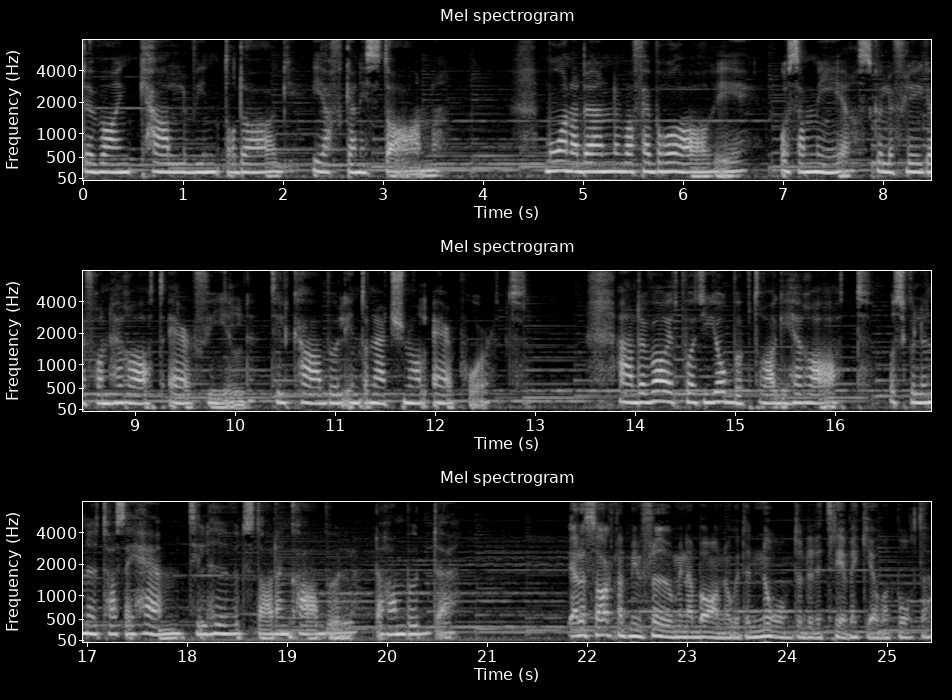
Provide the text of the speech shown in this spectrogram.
Det var en kall vinterdag i Afghanistan. Månaden var februari och Samir skulle flyga från Herat Airfield till Kabul International Airport. Han hade varit på ett jobbuppdrag i Herat och skulle nu ta sig hem till huvudstaden Kabul där han bodde. Jag hade saknat min fru och mina barn något enormt under de tre veckor jag varit borta.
